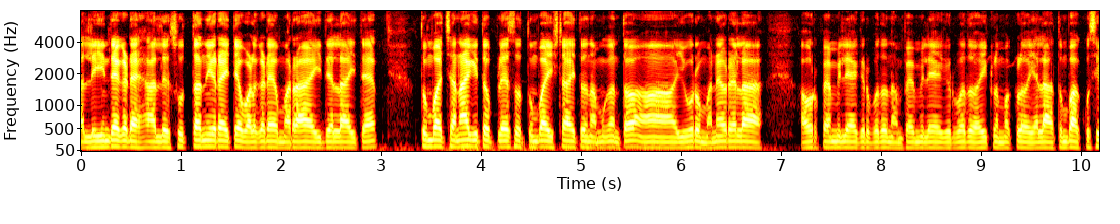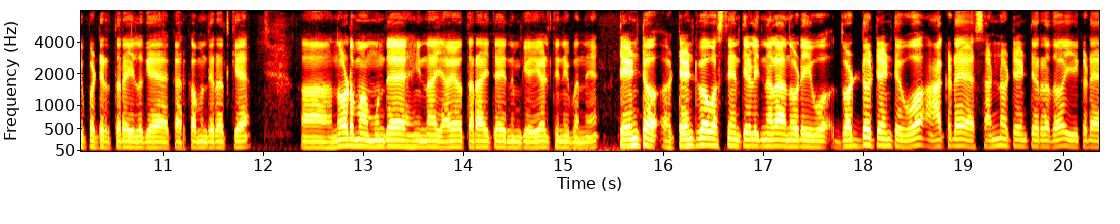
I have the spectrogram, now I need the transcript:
ಅಲ್ಲಿ ಹಿಂದೆಗಡೆ, ಅಲ್ಲಿ ಸುತ್ತ ನೀರೈತೆ ಒಳಗಡೆ ಮರ ಇದೆಲ್ಲ ಐತೆ. ತುಂಬ ಚೆನ್ನಾಗಿತ್ತು ಪ್ಲೇಸು ತುಂಬ ಇಷ್ಟ ಆಯಿತು ನಮಗಂತೂ. ಇವರು ಮನೆಯವರೆಲ್ಲ ಅವ್ರ ಫ್ಯಾಮಿಲಿ ಆಗಿರ್ಬೋದು ನಮ್ಮ ಫ್ಯಾಮಿಲಿ ಆಗಿರ್ಬೋದು, ಐಕ್ಳು ಮಕ್ಕಳು ಎಲ್ಲ ತುಂಬ ಖುಷಿ ಪಟ್ಟಿರ್ತಾರೆ ಇಲ್ಲಿಗೆ ಕರ್ಕೊಂಬಂದಿರೋದಕ್ಕೆ ನೋಡಮ್ಮ ಮುಂದೆ ಇನ್ನು ಯಾವ್ಯಾವ ಥರ ಐತೆ ನಿಮಗೆ ಹೇಳ್ತೀನಿ ಬನ್ನಿ. ಟೆಂಟ್ ಟೆಂಟ್ ವ್ಯವಸ್ಥೆ ಅಂತ ಹೇಳಿದ್ನಲ್ಲ, ನೋಡಿ ಇವು ದೊಡ್ಡ ಟೆಂಟ್ ಇವು. ಆ ಕಡೆ ಸಣ್ಣ ಟೆಂಟ್ ಇರೋದು, ಈ ಕಡೆ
